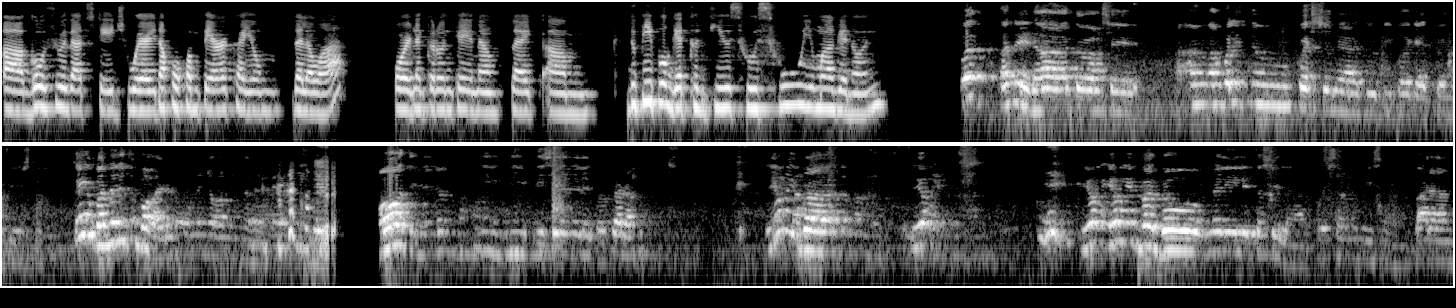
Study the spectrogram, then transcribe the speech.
uh, go through that stage where nako-compare kayong dalawa? Or nagkaroon kayo ng like, um, do people get confused who's who, yung mga ganon? Well, ano eh, nakakatawa kasi, ang, ang kulit ng question na do people get confused? Kayo ba, nalito ba kayo? Nung una nyo kami nalito. Oo, oh, tingnan nyo, hindi, hindi, hindi sila nalito. Pero, yung iba, yung, yung, yung iba though, nalilito sila for some reason. Parang,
